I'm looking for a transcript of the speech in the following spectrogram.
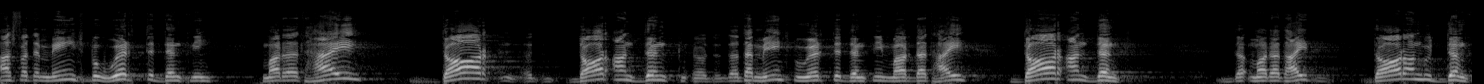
as wat 'n mens behoort te dink nie maar dat hy daar daaraan dink dat 'n mens behoort te dink nie maar dat hy daaraan dink dat, maar dat hy daaraan moet dink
